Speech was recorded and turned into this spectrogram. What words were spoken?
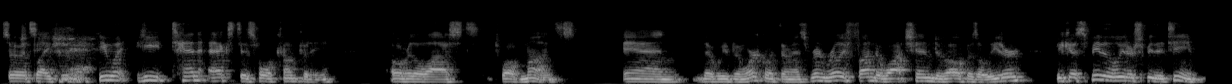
So it's like he went he 10xed his whole company over the last 12 months, and that we've been working with him. It's been really fun to watch him develop as a leader because speed of the leader, speed of the team.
